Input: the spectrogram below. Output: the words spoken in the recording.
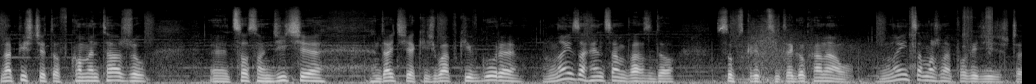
Napiszcie to w komentarzu, e, co sądzicie. Dajcie jakieś łapki w górę. No i zachęcam Was do subskrypcji tego kanału. No i co można powiedzieć jeszcze?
